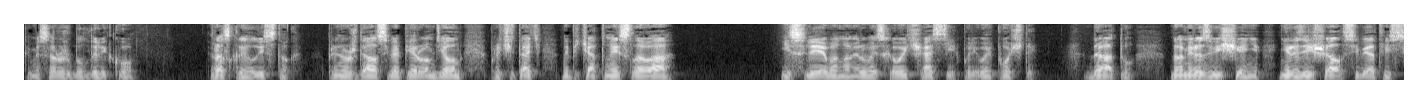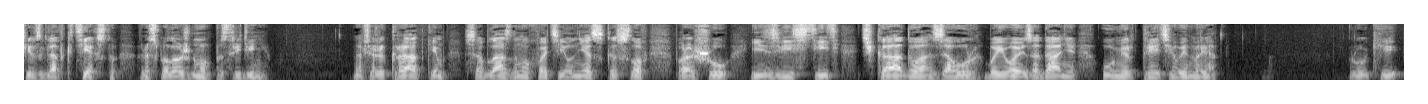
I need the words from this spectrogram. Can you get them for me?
комиссар уж был далеко. Раскрыл листок, принуждал себя первым делом прочитать напечатанные слова и слева номер войсковой части полевой почты, дату, номер извещения, не разрешал себе отвести взгляд к тексту, расположенному посредине но все же кратким соблазном ухватил несколько слов. «Прошу известить Чкадуа Заур, боевое задание, умер 3 января». Руки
